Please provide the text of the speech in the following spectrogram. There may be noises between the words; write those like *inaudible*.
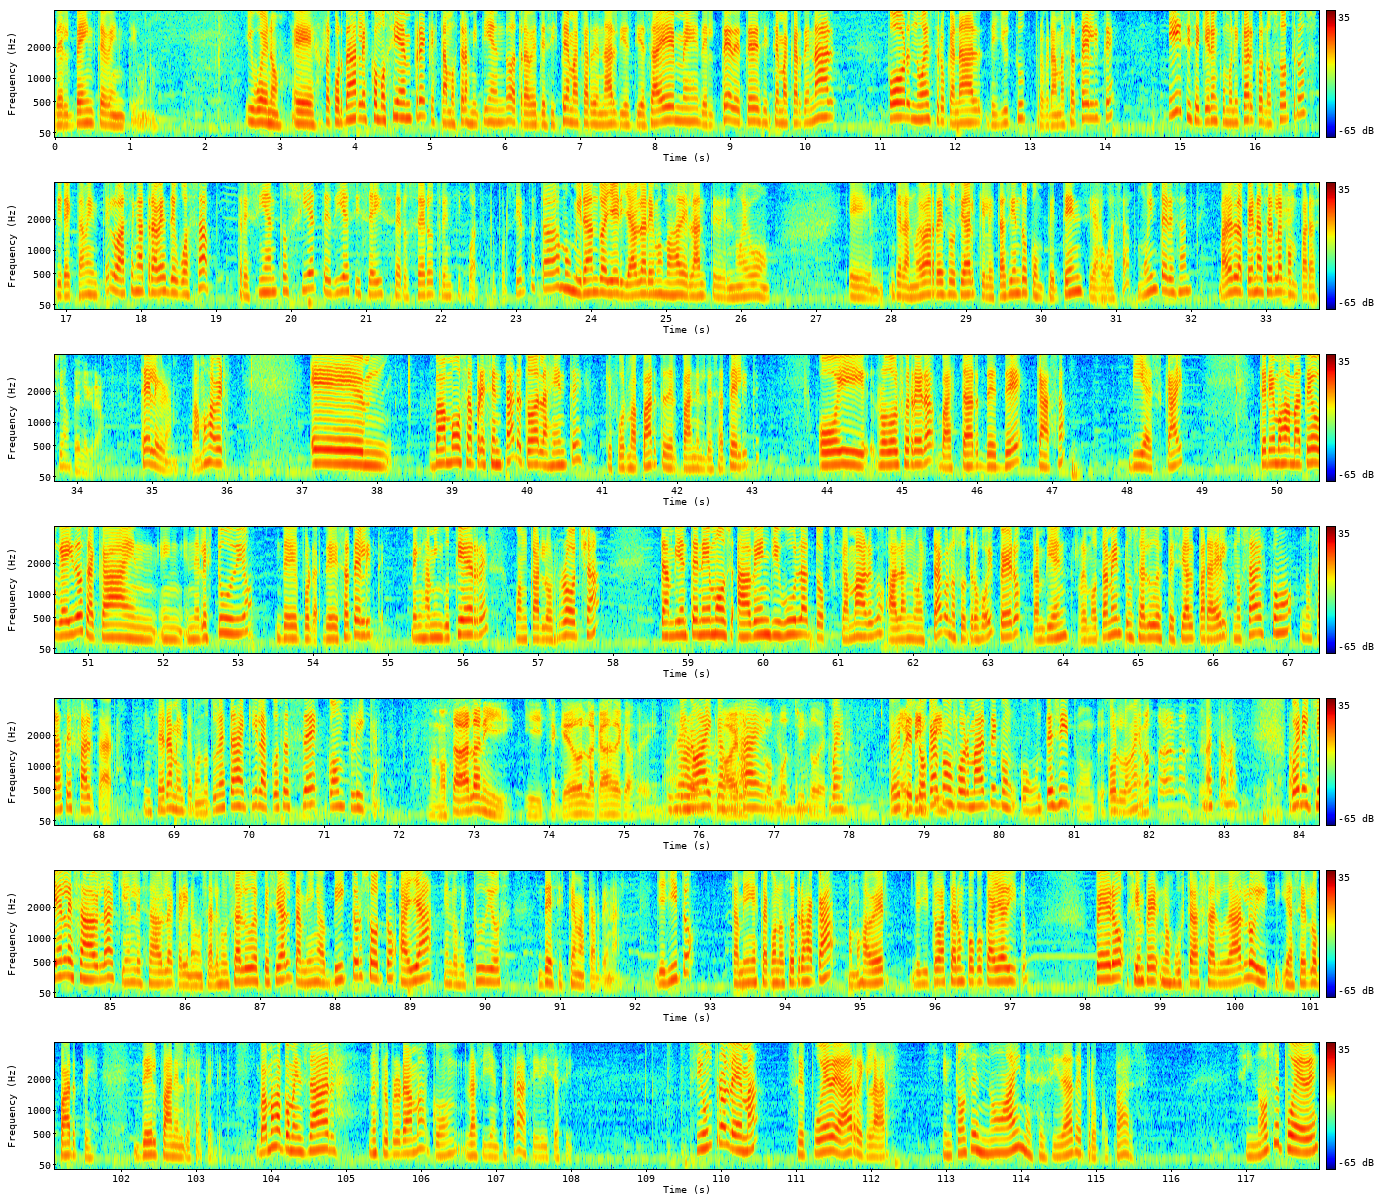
del 2021. Y bueno, eh, recordarles como siempre que estamos transmitiendo a través de Sistema Cardenal 1010 AM, del TDT de Sistema Cardenal, por nuestro canal de YouTube, programa satélite. Y si se quieren comunicar con nosotros directamente, lo hacen a través de WhatsApp 307 160034 que por cierto estábamos mirando ayer y ya hablaremos más adelante del nuevo, eh, de la nueva red social que le está haciendo competencia a WhatsApp. Muy interesante. Vale la pena hacer la comparación. Telegram. Telegram. Vamos a ver. Eh, vamos a presentar a toda la gente que forma parte del panel de satélite. Hoy Rodolfo Herrera va a estar desde casa, vía Skype tenemos a Mateo Gueidos acá en, el estudio de, satélite, Benjamín Gutiérrez, Juan Carlos Rocha. También tenemos a Benji Bula Tox Camargo. Alan no está con nosotros hoy, pero también remotamente un saludo especial para él. No sabes cómo nos hace falta, Alan. Sinceramente, cuando tú no estás aquí, las cosas se complican. No, no está Alan y, chequeo la caja de café. Y no, hay, café. los, de café. Entonces te toca conformarte con, un tecito, por lo menos. Que no está mal. No está mal. Bueno, ¿y quién les habla? ¿Quién les habla? Karina González. Un saludo especial también a Víctor Soto, allá en los estudios de Sistema Cardenal. Yeyito también está con nosotros acá. Vamos a ver, Yeyito va a estar un poco calladito, pero siempre nos gusta saludarlo y hacerlo parte del panel de satélite. Vamos a comenzar nuestro programa con la siguiente frase y dice así. Si un problema se puede arreglar, entonces no hay necesidad de preocuparse. Si no se puede,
